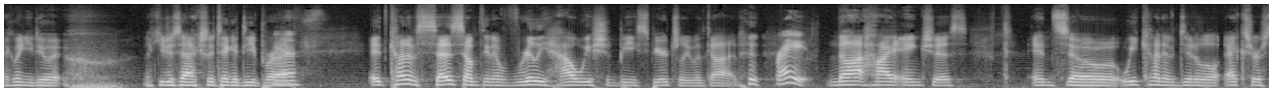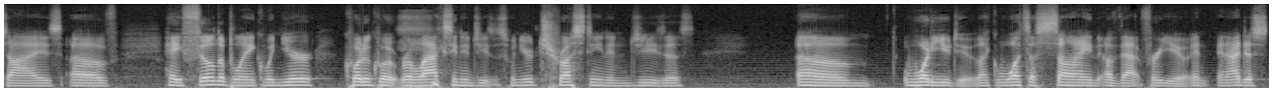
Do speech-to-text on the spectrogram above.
like when you do it, like you just actually take a deep breath. yes It kind of says something of really how we should be spiritually with God. right not high anxious. And so we kind of did a little exercise of, hey, fill in the blank when you're quote unquote relaxing in Jesus, when you're trusting in Jesus, um, what do you do? Like, what's a sign of that for you? And and I just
